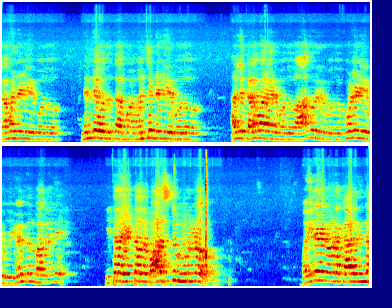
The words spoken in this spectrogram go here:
ಕಾಮಂಡಳ್ಳಿ ಇರ್ಬೋದು, ನಿನ್ನೆ ಹೋದಂತ ಮಂಚಂಡಳ್ಳಿ ಇರ್ಬೋದು. ಅಲ್ಲಿ ತಳವಾರ ಇರ್ಬೋದು, ಆದೂರು ಇರ್ಬೋದು, ಕೋಡಳ್ಳಿ ಇರ್ಬೋದು ಇವೆಂಕಲ್ ವೆಂಕಲ್ ಭಾಗದಲ್ಲಿ ಈ ತರ ಹೇಳ್ತಾ ಬಹಳಷ್ಟು ಊರುಗಳು ಬೈರೇಗೌಡರ ಕಾಲದಿಂದ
